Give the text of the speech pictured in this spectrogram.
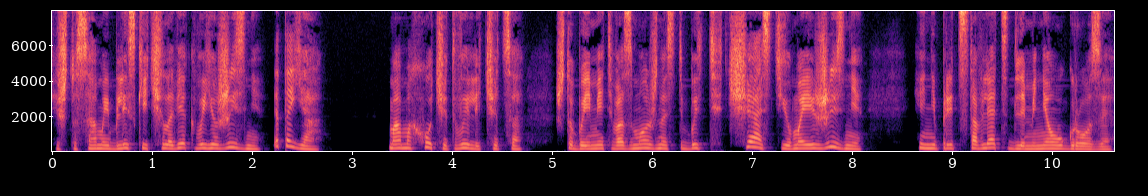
и что самый близкий человек в ее жизни – это я. Мама хочет вылечиться, чтобы иметь возможность быть частью моей жизни и не представлять для меня угрозы.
